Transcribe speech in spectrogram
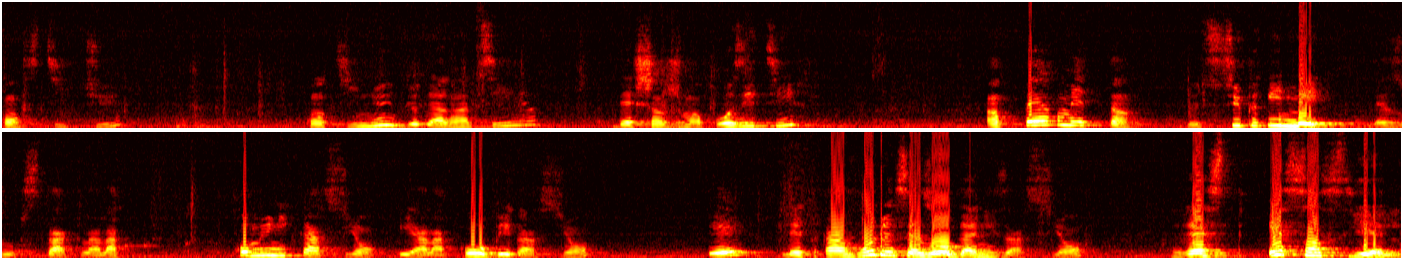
constituent, continuent de garantir des changements positifs en permettant de supprimer les obstacles à la communication et à la coopération et les travaux de ces organisations restent essentiels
